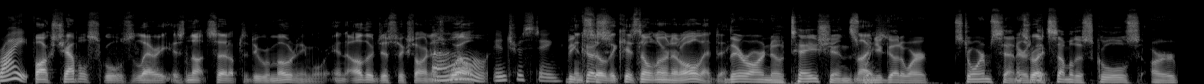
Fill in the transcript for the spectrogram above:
Right. Fox Chapel Schools, Larry, is not set up to do remote anymore, and other districts aren't as oh, well. Oh, interesting. And Because so the kids don't learn at all that day. there are notations when you go to our storm center right. that some of the schools are,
